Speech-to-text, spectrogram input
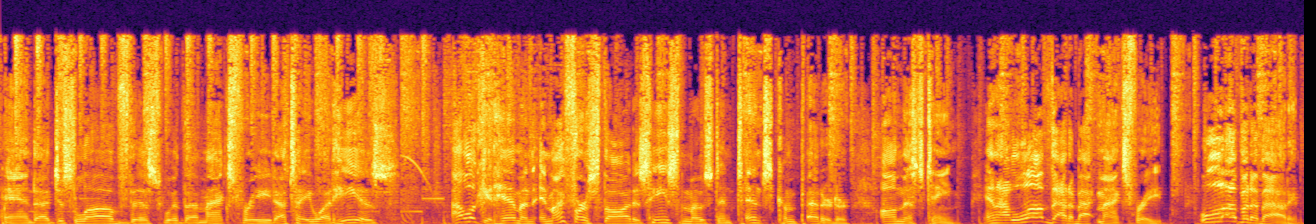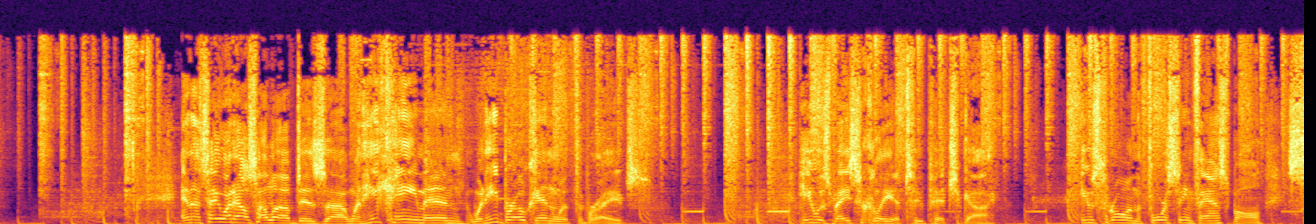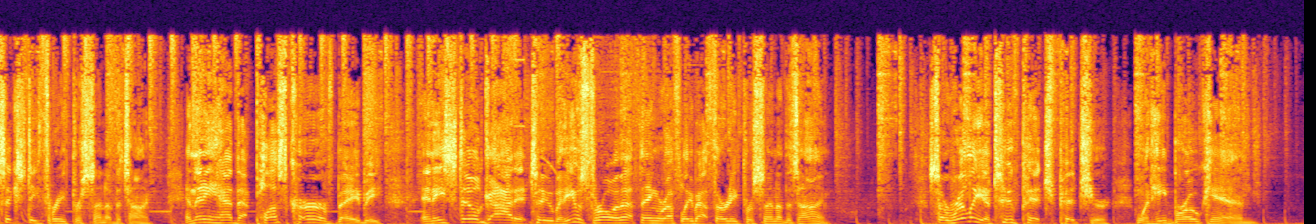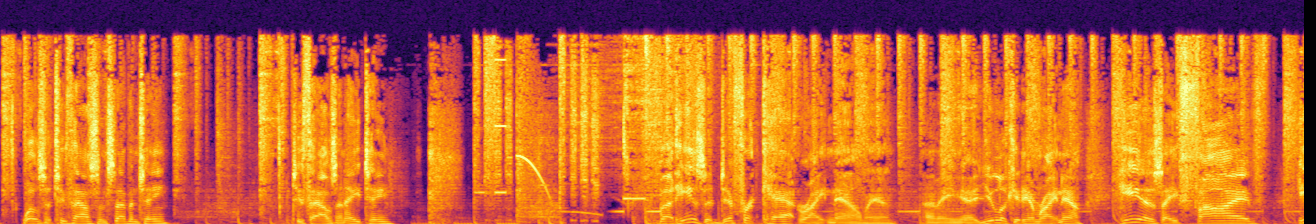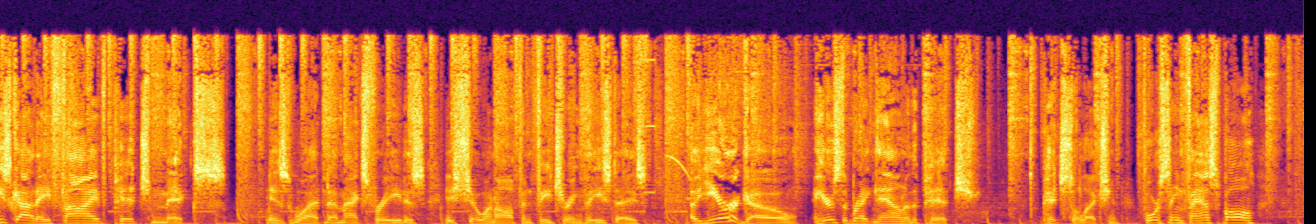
And uh, just love this with uh, Max Fried. I tell you what, he is. I look at him, and, and my first thought is he's the most intense competitor on this team. And I love that about Max Fried. Love it about him. And I tell you what else I loved is uh, when he came in, when he broke in with the Braves. He was basically a two pitch guy. He was throwing the four seam fastball 63% of the time. And then he had that plus curve, baby, and he still got it too, but he was throwing that thing roughly about 30% of the time. So, really, a two pitch pitcher when he broke in, what was it, 2017? 2018? But he is a different cat right now, man. I mean, yeah, you look at him right now. He is a five. He's got a five pitch mix, is what uh, Max Fried is is showing off and featuring these days. A year ago, here's the breakdown of the pitch pitch selection. Four seam fastball,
